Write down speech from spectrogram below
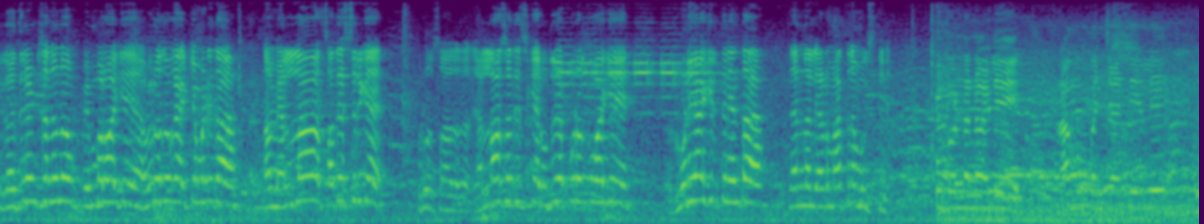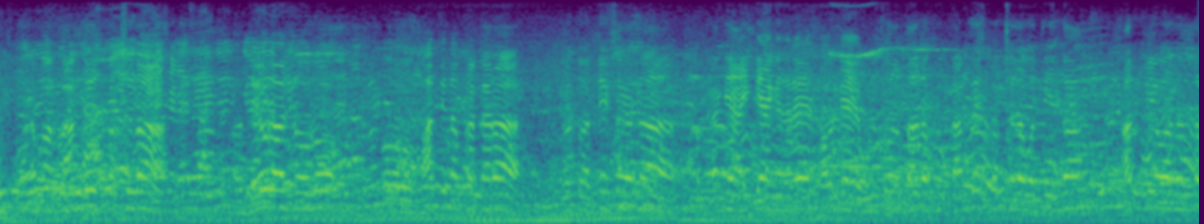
ಈಗ ಹದಿನೆಂಟು ಜನನು ಬೆಂಬಲವಾಗಿ ಅವಿರೋಧವಾಗಿ ಆಯ್ಕೆ ಮಾಡಿದ ನಮ್ಮೆಲ್ಲ ಸದಸ್ಯರಿಗೆ ಎಲ್ಲ ಸದಸ್ಯರಿಗೆ ಹೃದಯಪೂರ್ವಕವಾಗಿ ಋಣಿಯಾಗಿರ್ತೀನಿ ಅಂತ ನನ್ನಲ್ಲಿ ಎರಡು ಮಾತನ್ನ ಮುಗಿಸ್ತೀನಿ. ಗೊಂಡನಹಳ್ಳಿ ಗ್ರಾಮ ಪಂಚಾಯಿತಿಯಲ್ಲಿ ನಮ್ಮ ಕಾಂಗ್ರೆಸ್ ಪಕ್ಷದ ದೇವರಾಜ್ರವರು ಮಾತಿನ ಪ್ರಕಾರ ಇವತ್ತು ಅಧ್ಯಕ್ಷರನ್ನ ಆಯ್ಕೆ ಆಯ್ಕೆಯಾಗಿದ್ದಾರೆ ಅವರಿಗೆ ಹುಣಸೂರು ತಾಲೂಕು ಕಾಂಗ್ರೆಸ್ ಪಕ್ಷದ ವತಿಯಿಂದ ಆತ್ಮೀಯವಾದಂಥ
